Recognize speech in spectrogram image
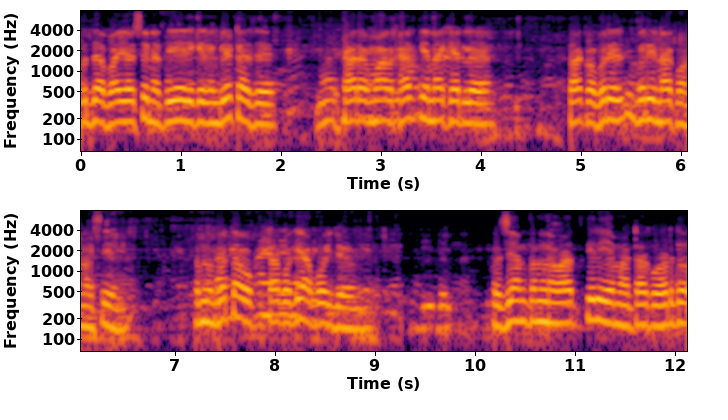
બધા ભાઈઓ છે ને તૈયારી કરીને બેઠા છે. કારે માલ ખાટકી નાખે એટલે ટાંકો ભરી ભરી નાખવાનો છે તમને બતાવો ટાંકો ક્યાં પહોંચ્યો એમ. તો જેમ તમને વાત કરી એમાં ટાંકો અડધો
